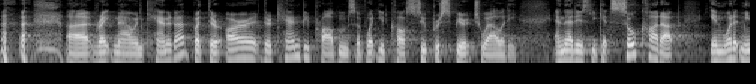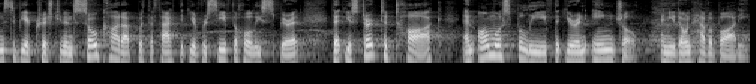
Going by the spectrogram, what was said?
uh, right now in Canada, but there are there can be problems of what you'd call super spirituality, and that is you get so caught up in what it means to be a Christian and so caught up with the fact that you've received the Holy Spirit that you start to talk and almost believe that you're an angel and you don't have a body.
